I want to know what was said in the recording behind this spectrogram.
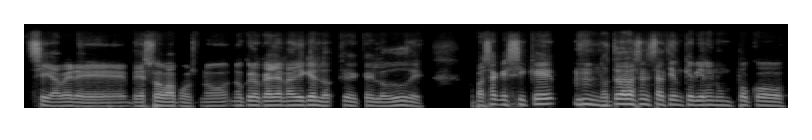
Sí, a ver, eh, de eso vamos, no, no, creo que haya nadie que lo, que lo dude. Lo que pasa que sí que no te da la sensación que vienen un poco,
